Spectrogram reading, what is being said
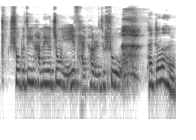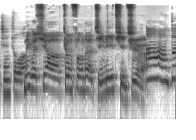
说不定他那个中一亿彩票人就是我 他真的很执着。那个需要争锋的锦鲤体质，啊！对，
